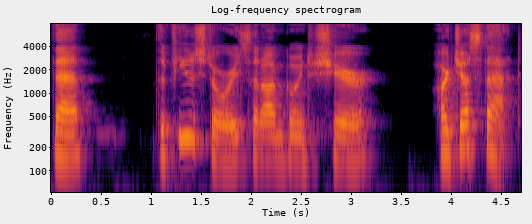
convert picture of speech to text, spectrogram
that the few stories that I'm going to share are just that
